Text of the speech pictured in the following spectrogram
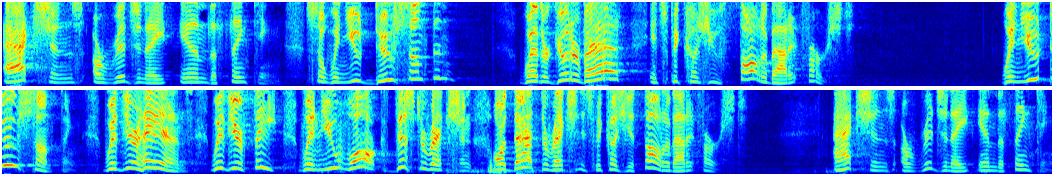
Actions originate in the thinking. So when you do something, whether good or bad, it's because you thought about it first. When you do something with your hands, with your feet, when you walk this direction or that direction, it's because you thought about it first. Actions originate in the thinking.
